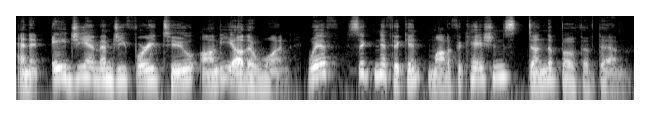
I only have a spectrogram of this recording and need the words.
and an AGM MG42 on the other one, with significant modifications done to both of them.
